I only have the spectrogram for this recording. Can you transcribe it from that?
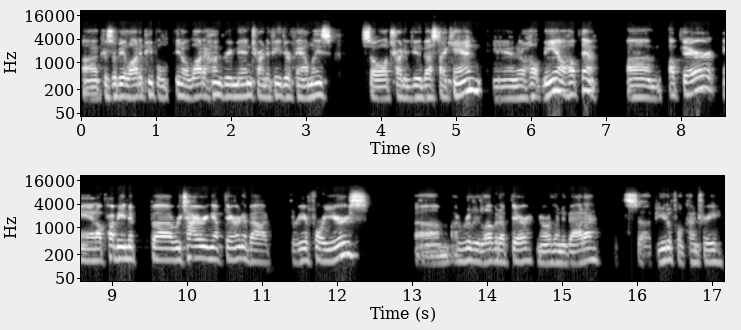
because uh, there'll be a lot of people, you know, a lot of hungry men trying to feed their families. So I'll try to do the best I can, and it'll help me. I'll help them um, up there, and I'll probably end up uh, retiring up there in about three or four years. Um, I really love it up there, northern Nevada. It's a beautiful country.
